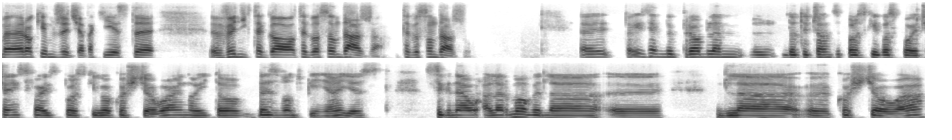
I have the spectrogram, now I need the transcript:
rokiem życia. Taki jest e, wynik tego, tego sondaża, tego sondażu. E, to jest jakby problem dotyczący polskiego społeczeństwa i polskiego kościoła, no i to bez wątpienia jest sygnał alarmowy dla, dla kościoła.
